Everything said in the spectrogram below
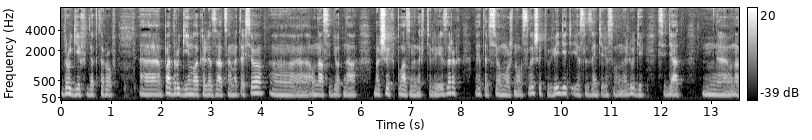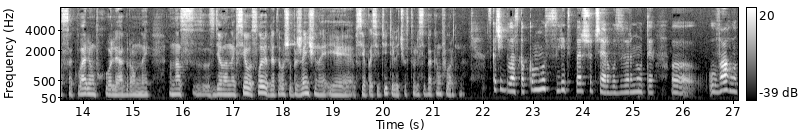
других докторов э, по другим локализациям. Это все у нас идет на больших плазменных телевизорах. Это все можно услышать, увидеть, если заинтересованы люди сидят. У нас аквариум в холле огромный. У нас сделаны все условия для того, чтобы женщины и все посетители чувствовали себя комфортно. Скажіть, будь ласка, кому слід в першу чергу звернути е, увагу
